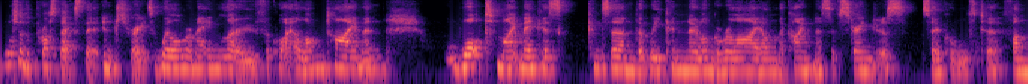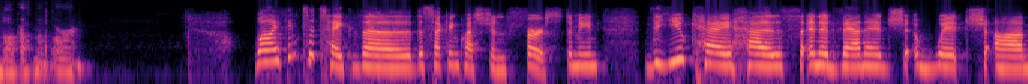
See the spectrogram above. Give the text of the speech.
what are the prospects that interest rates will remain low for quite a long time, and what might make us concerned that we can no longer rely on the kindness of strangers, so called, to fund our government borrowing. Well, I think to take the the second question first. I mean, the UK has an advantage which um,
